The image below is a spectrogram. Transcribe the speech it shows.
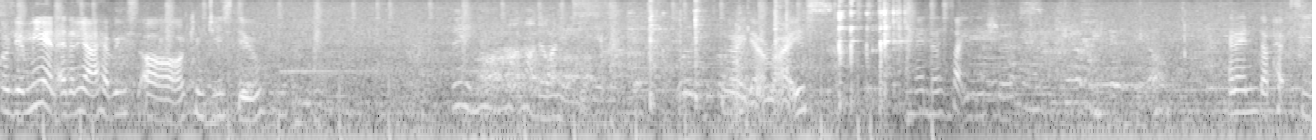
Okay, me and Anthony are having uh, kimchi stew. Wait, no, not, not the one that you did. Right, their rice. And then the side dishes. And then the Pepsi.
